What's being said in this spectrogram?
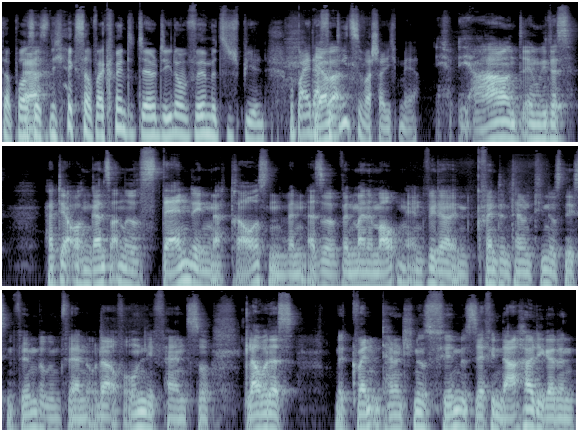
Da brauchst du Ja. jetzt nicht extra bei Quentin Tarantino um Filme zu spielen. Wobei, da Ja, verdienst du wahrscheinlich mehr. Ja, und irgendwie das hat ja auch ein ganz anderes Standing nach draußen, wenn, also wenn meine Mauken entweder in Quentin Tarantinos nächsten Film berühmt werden oder auf OnlyFans. So, ich glaube, dass mit Quentin Tarantinos Film ist sehr viel nachhaltiger, denn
